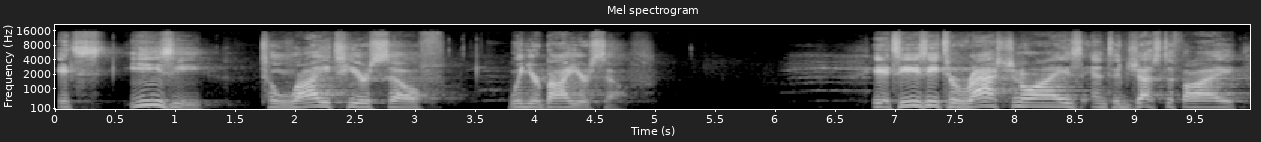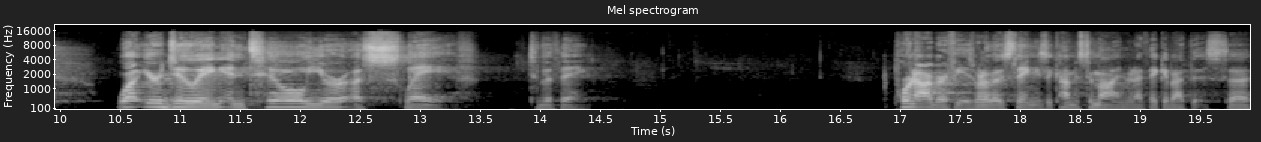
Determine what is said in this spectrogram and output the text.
It's easy to lie to yourself when you're by yourself. It's easy to rationalize and to justify what you're doing until you're a slave to the thing. Pornography is one of those things that comes to mind when I think about this. Uh,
